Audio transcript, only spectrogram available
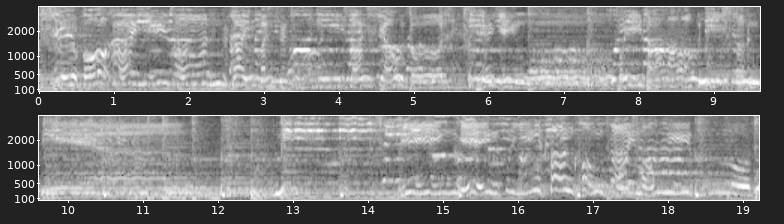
是否还依然在门前挂一盏小灯，牵引我回到你身边？明明是一场空在梦里浮沉，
